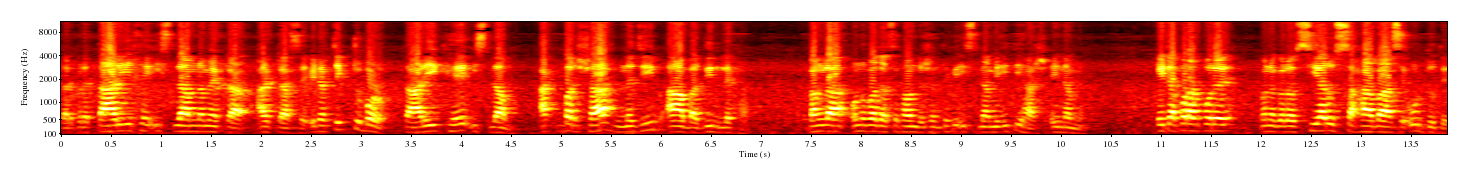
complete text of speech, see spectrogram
তারপরে তারিখে ইসলাম নামে একটা, আরেকটা আছে এটা হচ্ছে একটু বড়। তারিখে ইসলাম, আকবর শাহ নজিব আবাদির লেখা। বাংলা অনুবাদ আছে ফাউন্ডেশন থেকে, ইসলামী ইতিহাস, এই নামে। এটা পড়ার পরে মনে করো সিয়ারুস সাহাবা আছে উর্দুতে,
